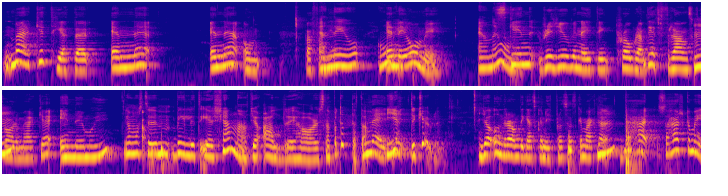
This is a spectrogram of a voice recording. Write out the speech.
märket heter Ene, Eneom, vad fan Eneo... Eneomi. Eneo. Skin Rejuvenating Program. Det är ett franskt Mm. varumärke. Eneomi. Jag måste villigt erkänna att jag aldrig har snappat upp detta. Nej, Jättekul. Jag undrar om det är ganska nytt på den svenska marknaden. Mm. Det här, så här ska man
